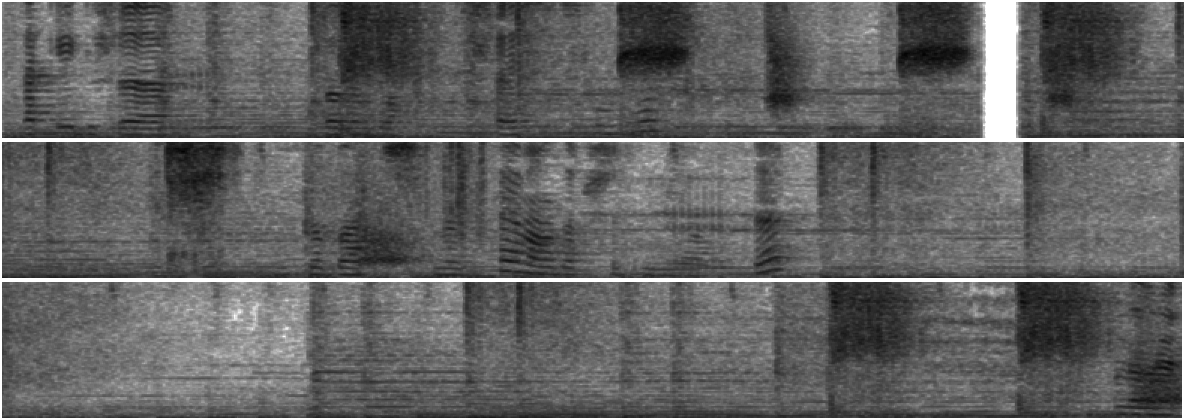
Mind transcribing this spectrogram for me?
w takiej grze to by 6 również. Zobaczmy, co ja mam za przedmioty. No dobra,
